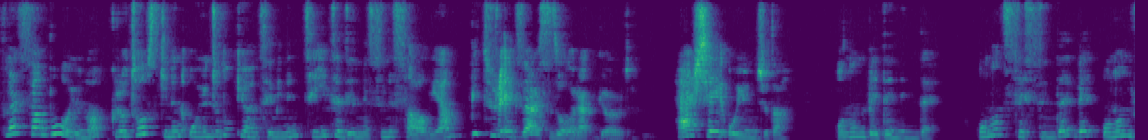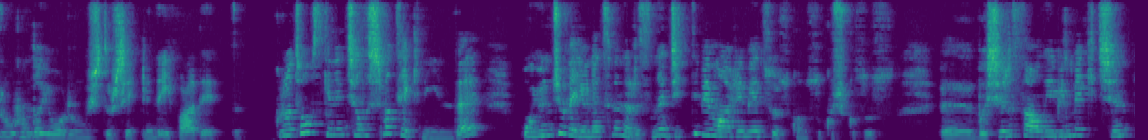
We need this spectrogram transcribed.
Flessen bu oyunu Grotowski'nin oyunculuk yönteminin teyit edilmesini sağlayan bir tür egzersiz olarak gördü. Her şey oyuncuda, onun bedeninde, onun sesinde ve onun ruhunda yoğrulmuştur şeklinde ifade etti. Grotowski'nin çalışma tekniğinde oyuncu ve yönetmen arasında ciddi bir mahremiyet söz konusu kuşkusuz. Ee, başarı sağlayabilmek için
